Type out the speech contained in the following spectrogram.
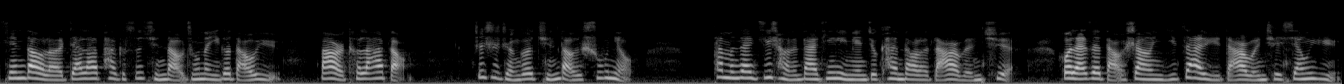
先到了加拉帕克斯群岛中的一个岛屿巴尔特拉岛，这是整个群岛的枢纽。他们在机场的大厅里面就看到了达尔文雀，后来在岛上一再与达尔文雀相遇。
